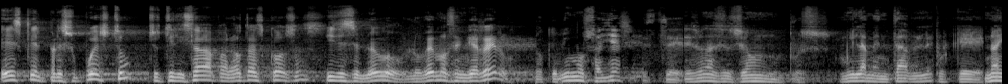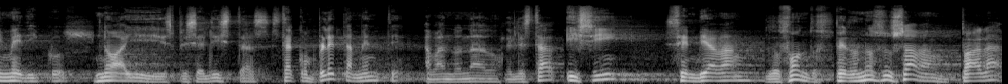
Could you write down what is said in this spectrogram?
es que el presupuesto se utilizaba para otras cosas y desde luego lo vemos en Guerrero, lo que vimos ayer. Este, es una situación pues muy lamentable porque no hay médicos, no hay especialistas, está completamente abandonado el Estado y sí se enviaban los fondos, pero no se usaban para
